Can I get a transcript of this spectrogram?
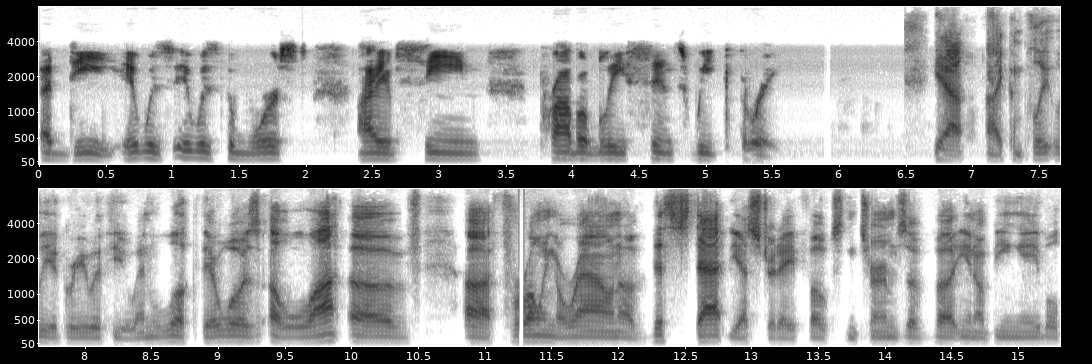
a, a D. It was it was the worst I have seen probably since week three. Yeah, I completely agree with you. And look, there was a lot of uh, throwing around of this stat yesterday, folks, in terms of uh, you know being able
